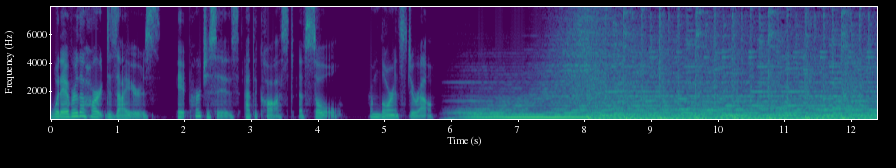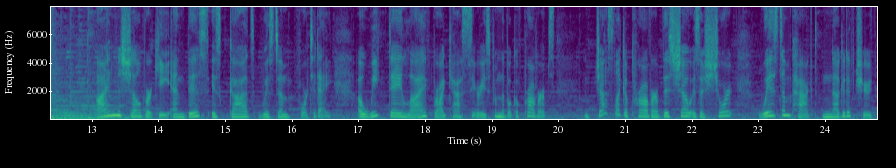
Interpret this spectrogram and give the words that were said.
Whatever the heart desires, it purchases at the cost of soul. From Lawrence Durrell. I'm Michelle Berkey, and this is God's Wisdom for Today, a weekday live broadcast series from the book of Proverbs. Just like a proverb, this show is a short, wisdom packed nugget of truth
